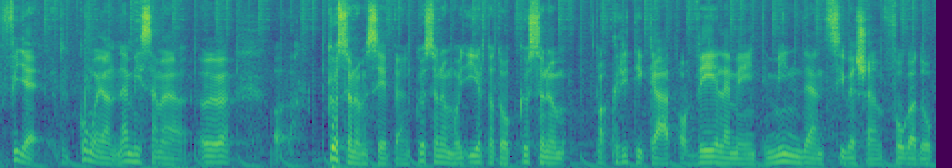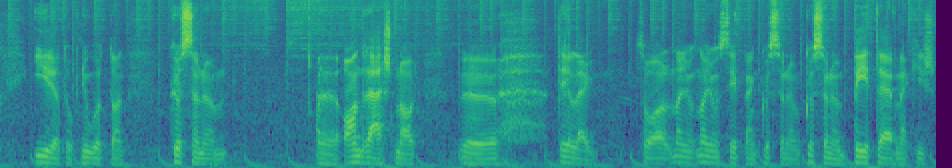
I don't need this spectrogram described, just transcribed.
figyelj, komolyan nem hiszem el. Köszönöm szépen, köszönöm, hogy írtatok, köszönöm a kritikát, a véleményt, mindent szívesen fogadok, írjatok nyugodtan. Köszönöm Andrásnak, tényleg Szóval nagyon, nagyon szépen köszönöm, köszönöm Péternek is,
